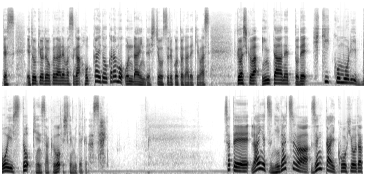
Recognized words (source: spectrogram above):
です。東京で行われますが北海道からもオンラインで視聴することができます。詳しくはインターネットで引きこもりボイスと検索をしてみてください。さて来月2月は前回好評だっ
